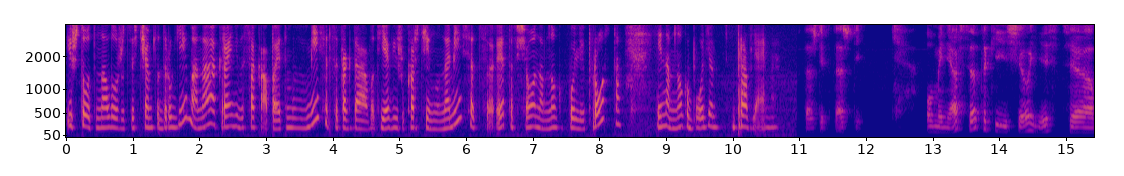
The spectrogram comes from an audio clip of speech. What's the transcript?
и что-то наложится с чем-то другим, она крайне высока. Поэтому в месяце, когда вот я вижу картину на месяц, это все намного более просто и намного более управляемое. Подожди, подожди. У меня все-таки еще есть э,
